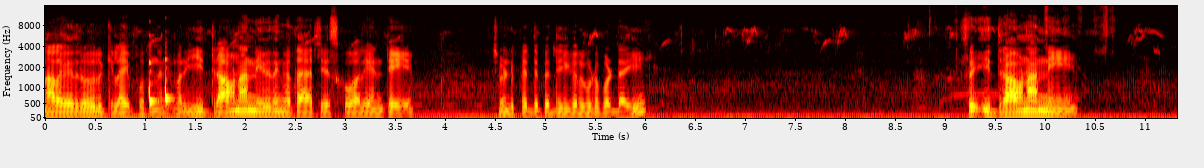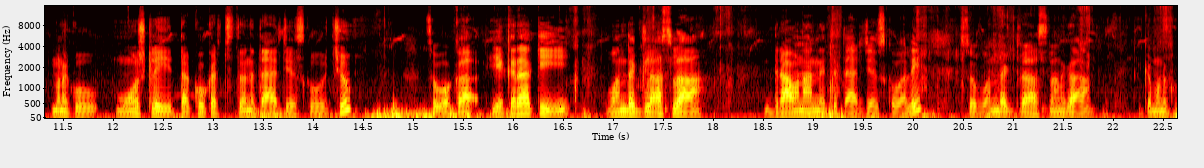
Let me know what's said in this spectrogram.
నాలుగైదు రోజులకి ఇలా అయిపోతుందండి. మరి ఈ ద్రావణాన్ని ఏ విధంగా తయారు చేసుకోవాలి అంటే చూడండి పెద్ద పెద్ద ఈగలు కూడా పడ్డాయి. సో ఈ ద్రావణాన్ని మనకు మోస్ట్లీ తక్కువ ఖర్చుతోనే తయారు చేసుకోవచ్చు. సో ఒక ఎకరాకి వంద గ్లాసుల ద్రావణాన్ని అయితే తయారు చేసుకోవాలి. సో వంద గ్లాసులు అనగా ఇక మనకు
